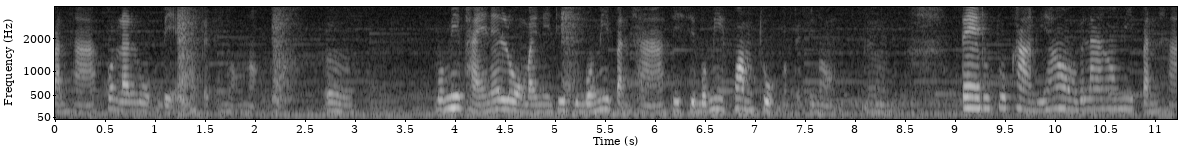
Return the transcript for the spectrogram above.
ปัญหาคนละรูปแบบนะจ้ะพี่น้องเนาะเออบ่มีไผในโลกใบนี้ที่สิบ่มีปัญหาที่สิบ่มีความทุกข์หรอกจ้ะพี่น้องอืมแต่ทุกๆครั้งที่เฮาเวลาเฮามีปัญหา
